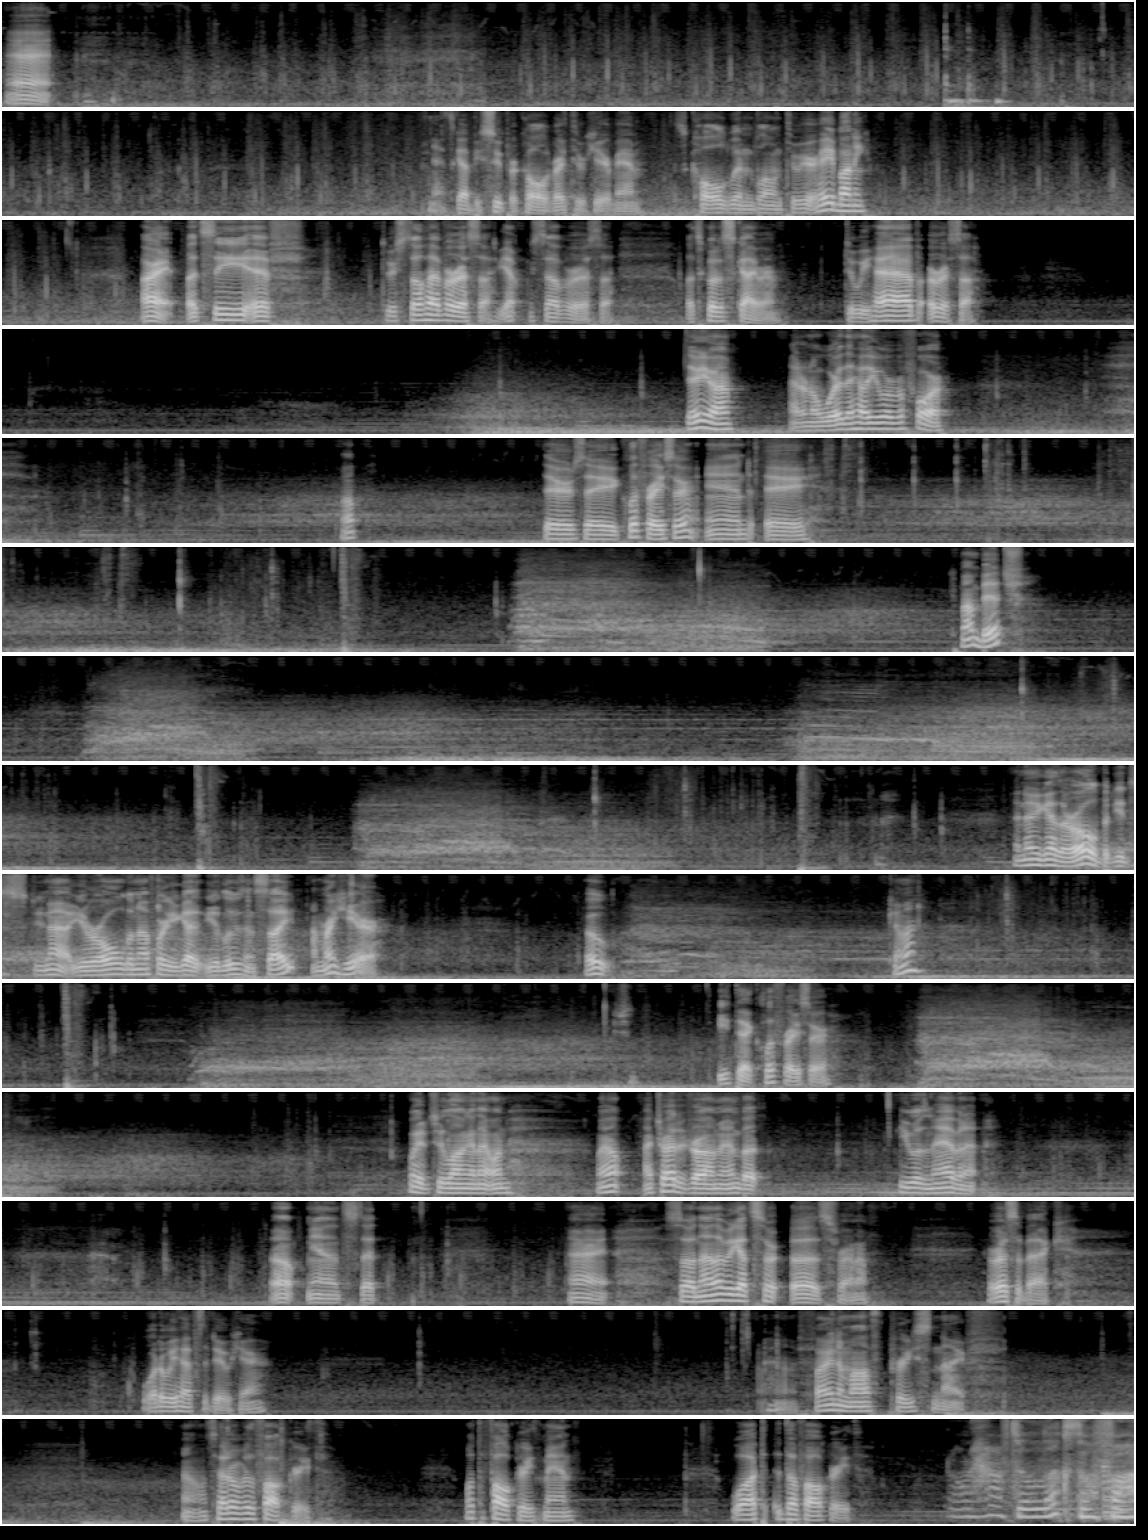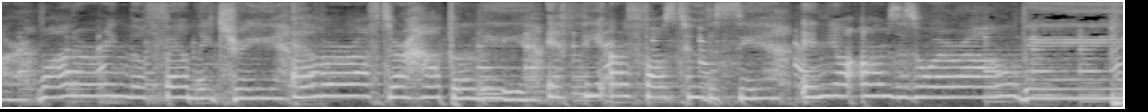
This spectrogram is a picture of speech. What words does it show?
Alright. Gotta be super cold right through here, man. It's cold wind blowing through here. Hey, bunny. Alright, let's see if... Do we still have Arissa? Yep, we still have Arissa. Let's go to Skyrim. Do we have Arissa? There you are. I don't know where the hell you were before. There's a Cliff Racer and a... on, bitch. I know you guys are old, but you just, you're not, you're old enough where you got, you're losing sight? I'm right here. Oh. Come on. You should eat that cliff racer. Waited too long on that one. Well, I tried to draw him in, but he wasn't having it. Oh, yeah, that's that. Alright. So now that we got Ser uh, Serrano. Arissa back. What do we have to do here? Find him off priest knife. Now, let's head over to Falkreath. What the Falkreath, man? What the Falkreath? Don't have to look so far. Watering the family tree, ever after happily. If the earth falls to the sea, in your arms is where I'll be.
